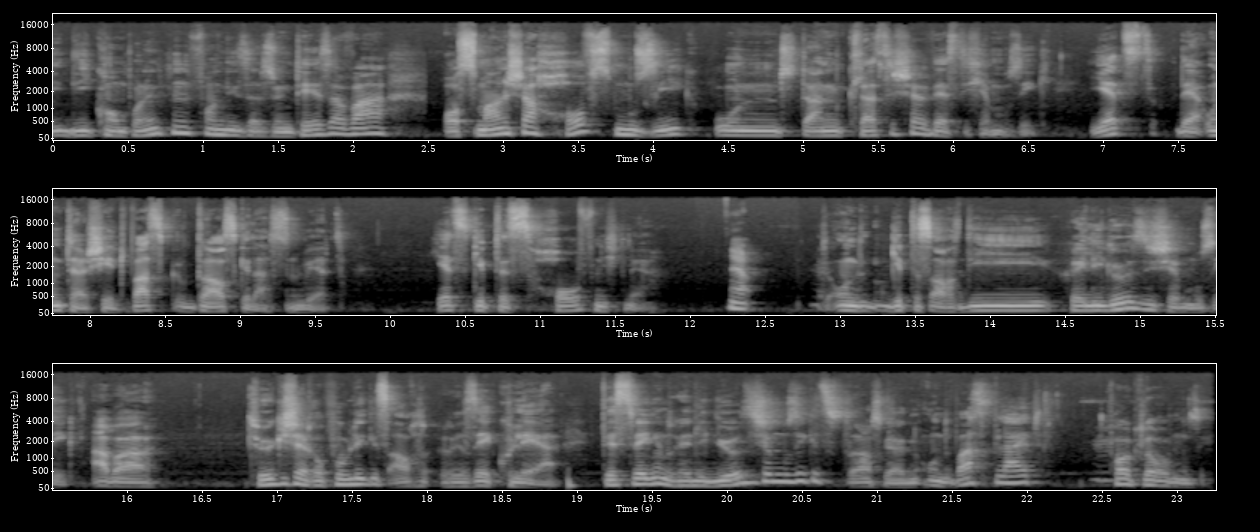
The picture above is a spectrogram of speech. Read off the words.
die Komponenten von dieser Synthese war osmanischer Hofsmusik und dann klassischer westlicher Musik. Jetzt der Unterschied, was draus gelassen wird. Jetzt gibt es Hof nicht mehr. Ja. Und gibt es auch die religiöse Musik. Aber türkische Republik ist auch säkulär. Deswegen religiöse Musik ist rausgegangen. Und was bleibt? Folklore-Musik.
